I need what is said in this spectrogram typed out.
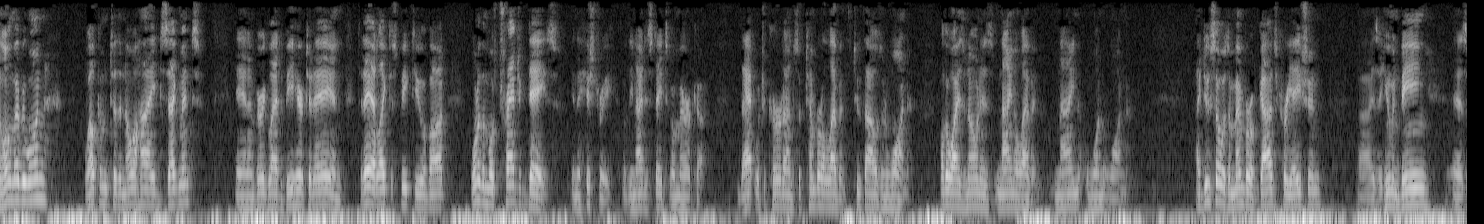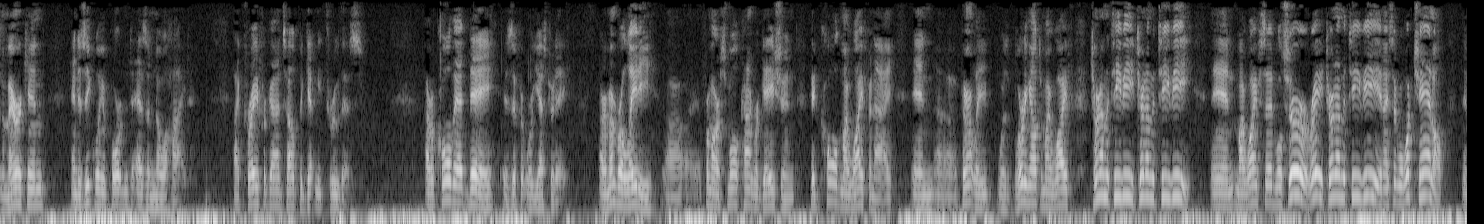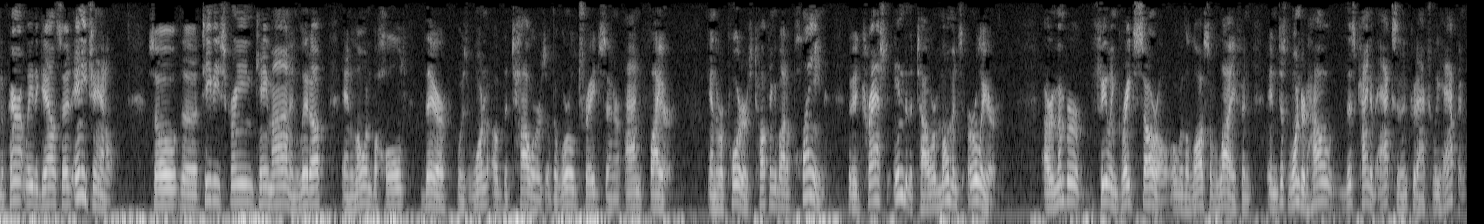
Shalom, everyone. Welcome to the Noahide segment, and I'm very glad to be here today. And today I'd like to speak to you about one of the most tragic days in the history of the United States of America, that which occurred on September 11th, 2001, otherwise known as 9 11, 911. I do so as a member of God's creation, uh, as a human being, as an American, and as equally important as a Noahide. I pray for God's help to get me through this. I recall that day as if it were yesterday. I remember a lady uh, from our small congregation had called my wife and I and uh, apparently was blurting out to my wife, Turn on the TV, turn on the TV. And my wife said, Well, sure, Ray, turn on the TV. And I said, Well, what channel? And apparently the gal said, Any channel. So the TV screen came on and lit up, and lo and behold, there was one of the towers of the World Trade Center on fire. And the reporters talking about a plane that had crashed into the tower moments earlier. I remember feeling great sorrow over the loss of life and, and just wondered how this kind of accident could actually happen.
